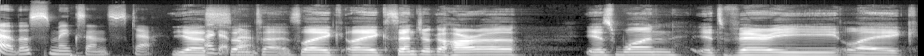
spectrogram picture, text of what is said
yeah, this makes sense. Yeah. Yes, I get that. sometimes like like Senjougahara is one. It's very like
